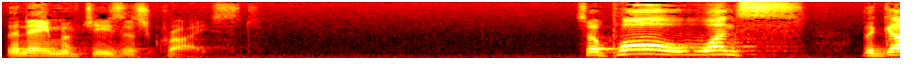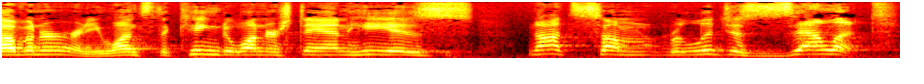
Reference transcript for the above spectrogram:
the name of Jesus Christ. So Paul wants the governor and he wants the king to understand he is not some religious zealot.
